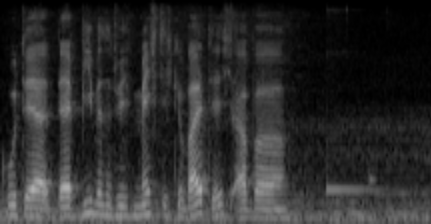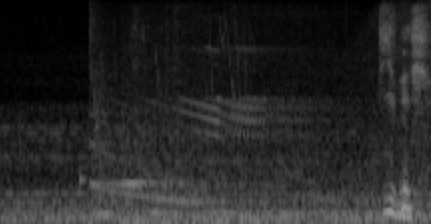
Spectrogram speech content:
Gut, der, der Beam ist natürlich mächtig gewaltig, aber... Die nicht.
